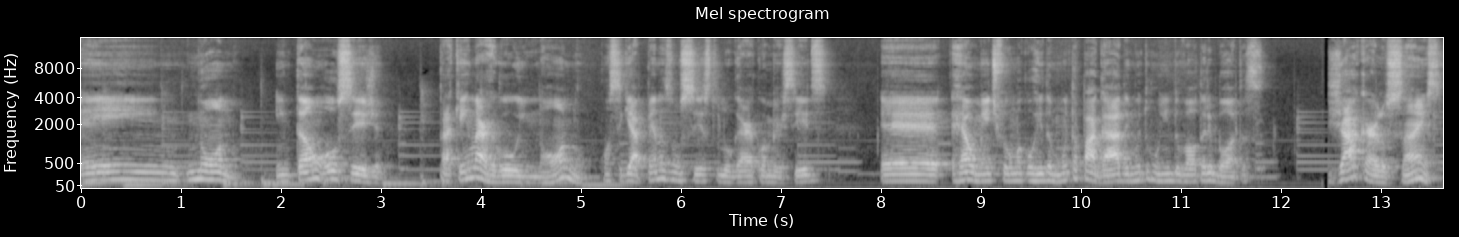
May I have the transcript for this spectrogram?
em nono. Então, ou seja, para quem largou em nono, conseguir apenas um sexto lugar com a Mercedes é, realmente foi uma corrida muito apagada e muito ruim do Valtteri Bottas. Já Carlos Sainz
